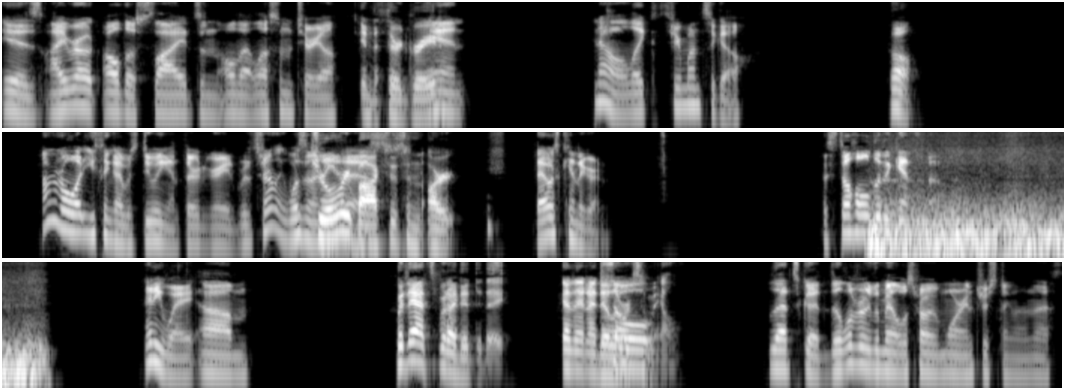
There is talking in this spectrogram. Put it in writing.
is I wrote all those slides and all that lesson material, in the third grade. and no, like three months ago. oh, I don't know what you think I was doing in third grade, but it certainly wasn't jewelry this. boxes and art. That was kindergarten. I still hold it against them. Anyway, um, But that's what I did today, and then I delivered So- some mail. that's good. Delivering the mail was probably more interesting than this.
